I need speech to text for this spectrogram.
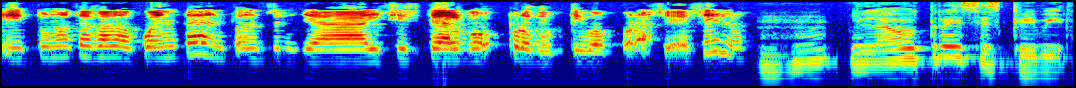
y tú no te has dado cuenta, entonces ya hiciste algo productivo, por así decirlo. Ujú. Y la otra es escribir.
